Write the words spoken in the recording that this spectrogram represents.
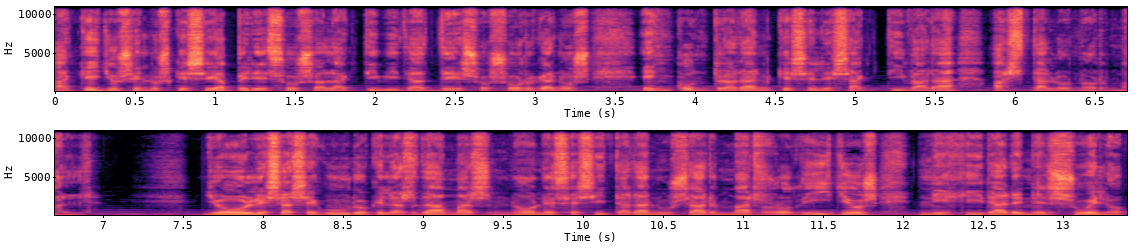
Aquellos en los que sea perezosa la actividad de esos órganos encontrarán que se les activará hasta lo normal. Yo les aseguro que las damas no necesitarán usar más rodillos ni girar en el suelo,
